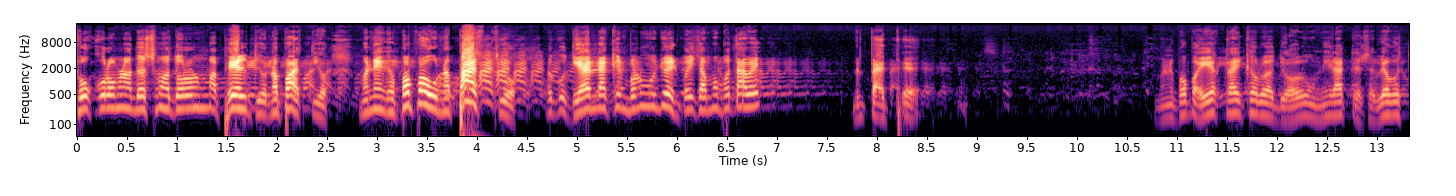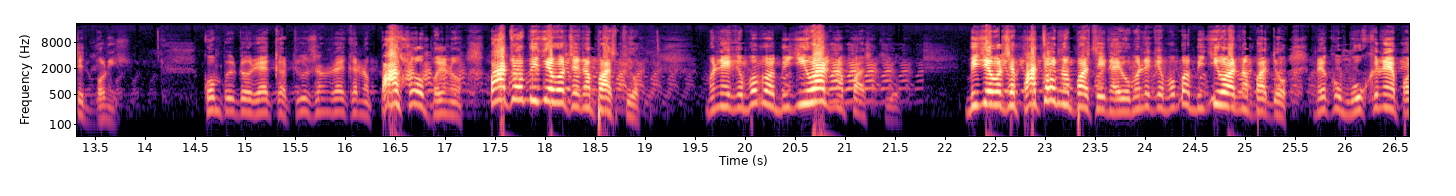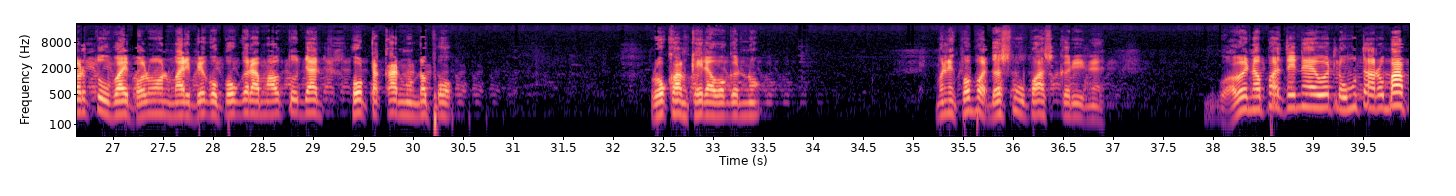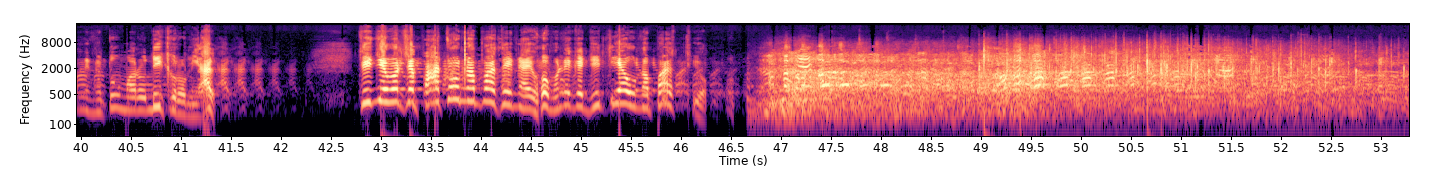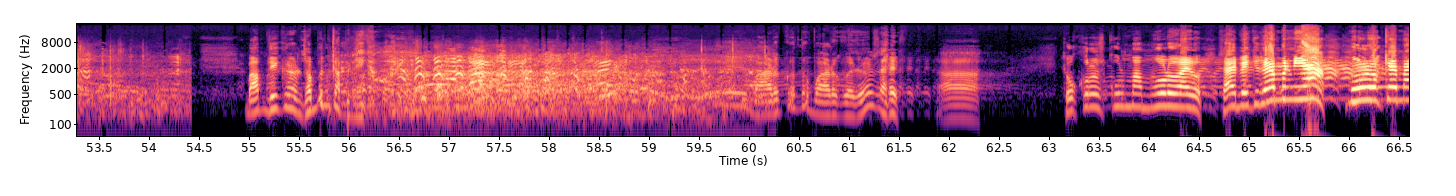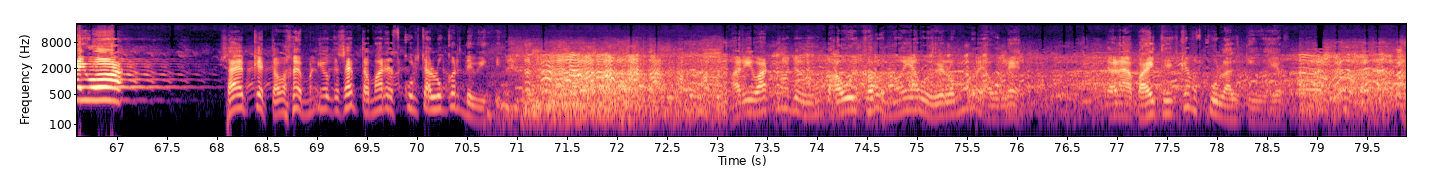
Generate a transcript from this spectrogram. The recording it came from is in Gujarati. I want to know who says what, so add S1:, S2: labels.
S1: છોકરો હમણાં દસમા ધોરણમાં ફેલ થયો નફાસ થયો. મને કે પપ્પા હું નફાસ થયો ધ્યાન રાખીને ભણવું જોઈએ ને, પૈસા મફત આવે. છે મને પપ્પા, એક ટ્રાય કરવા દો હવે હું નિરાતે છે વ્યવસ્થિત ભણીશ. કોમ્પ્યુટર રાખ્યા ટ્યુશન રાખ્યા પાછો ભણ્યો. પાછો બીજે વર્ષે નફાસ થયો. મને કે, પપ્પા, બીજી વાર નફાસ થયો. બીજે વર્ષે પાછો નપાસ થઈને આવ્યો. મને કે, પપ્પા, બીજી વાર થયો મેં કહું મુખને પડતું ભાઈ, ભણવાનું મારી ભેગો પ્રોગ્રામ આવતો જાય સો ટકાનો નફો. રોકાણ કર્યા વગરનો. મને પપ્પા, દસમું પાસ કરીને. હવે નપાસ થઈને આવ્યો એટલે હું તારો બાપ નહીં, તું મારો દીકરો નહીં. હાલ. ત્રીજે વર્ષે પાછો નપાસ થઈને આવ્યો. મને કે જીત્યા હું નપાસ થયો. બાપ દીકરાનો સંબંધ કાપી નાખ્યો બાળકો તો બાળકો છે હો સાહેબ હા છોકરો સ્કૂલમાં મોડો આવ્યો સાહેબે કીધું "એ મનિયા મોડો કેમ આવ્યો સાહેબ કે તમારે મનિયો કે સાહેબ તમારે સ્કૂલ ચાલુ કરી દેવી મારી વાત ન જોઈ હું તો આવું ય ખરો નહીં આવું વેલો મોડો આવું લે જાણે આ ભાઈથી જ કેમ સ્કૂલ હાલતી હોય એમ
